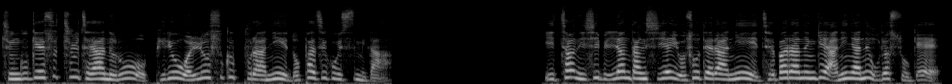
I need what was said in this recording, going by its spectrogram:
중국의 수출 제한으로 비료 원료 수급 불안이 높아지고 있습니다. 2021년 당시의 요소 대란이 재발하는 게 아니냐는 우려 속에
